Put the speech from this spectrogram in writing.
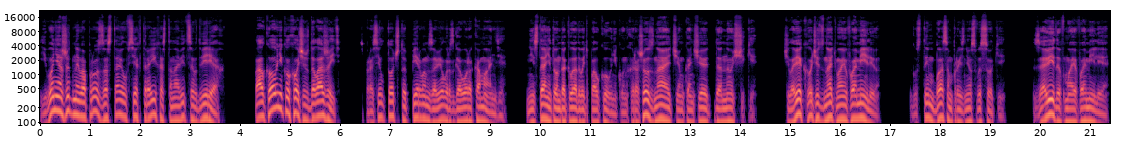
Его неожиданный вопрос заставил всех троих остановиться в дверях. «Полковнику хочешь доложить?» — спросил тот, что первым завел разговор о команде. «Не станет он докладывать полковнику. Он хорошо знает, чем кончают доносчики. Человек хочет знать мою фамилию», — густым басом произнес Высокий. «Завидов моя фамилия.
